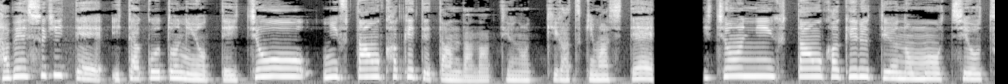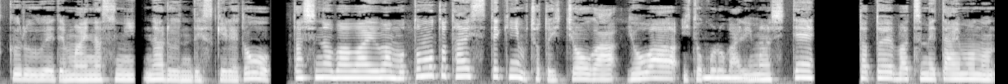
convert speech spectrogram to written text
食べ過ぎていたことによって胃腸に負担をかけてたんだなっていうのを気がつきまして、胃腸に負担をかけるっていうのも血を作る上でマイナスになるんですけれど、私の場合はもともと体質的にもちょっと胃腸が弱いところがありまして、例えば冷たいもの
